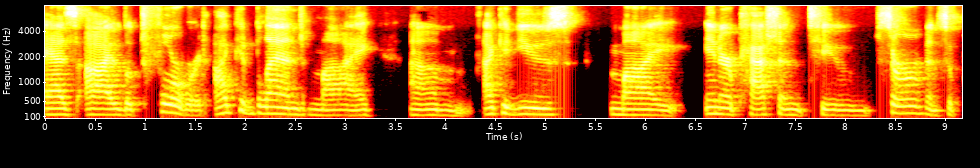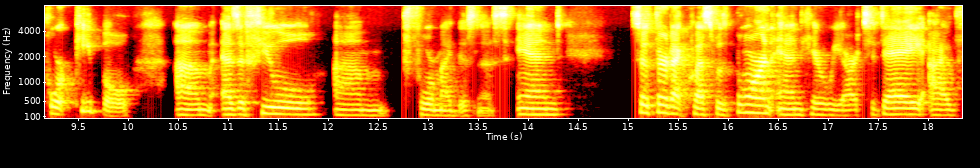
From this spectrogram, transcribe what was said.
as I looked forward, I could blend my, um, I could use my inner passion to serve and support people um, as a fuel um, for my business. And so Third Act Quest was born, and here we are today. I've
